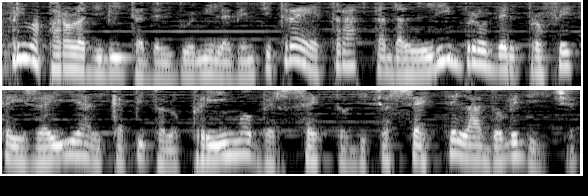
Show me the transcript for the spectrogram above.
prima parola di vita del 2023 è tratta dal libro del profeta Isaia al capitolo primo, versetto 17, là dove dice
